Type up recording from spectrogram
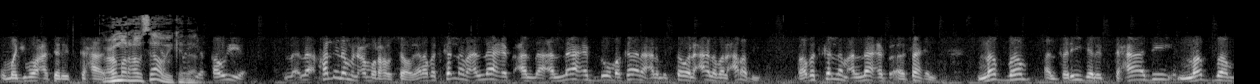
ومجموعة الاتحاد. عمر هوساوي كذا. قوية. لا, لا خلينا من عمر هوساوي. أنا بتكلم عن لاعب عن لاعب له مكانة على مستوى العالم العربي. ما بتكلم عن لاعب سهل. نظم الفريق الاتحادي نظم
